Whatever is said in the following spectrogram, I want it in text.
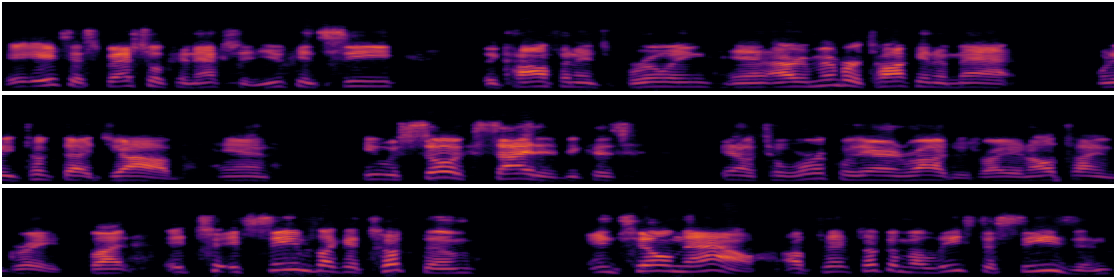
it, it's a special connection. You can see the confidence brewing. And I remember talking to Matt when he took that job, and he was so excited because you know to work with Aaron Rodgers, right, an all-time great. But it it seems like it took them until now. It took them at least a season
